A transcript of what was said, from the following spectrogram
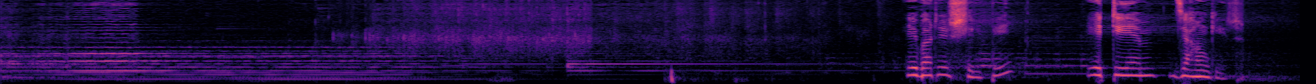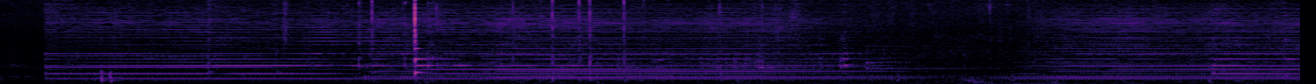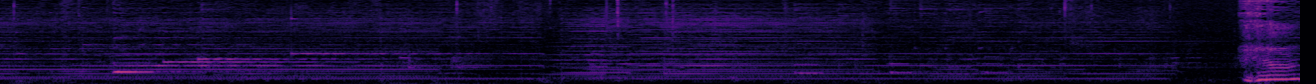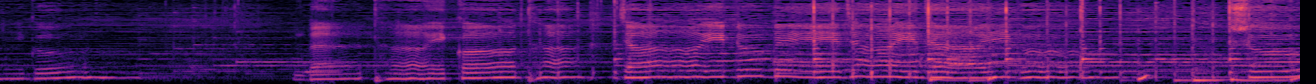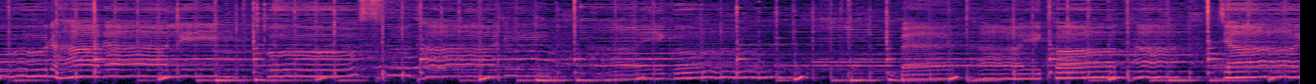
এবারের শিল্পী এটিএম জাহাঙ্গীর। গো ব্যথায় কথা যায়, ডুবে যায় যায় গো সুর হারালে ও সুধারি হায় গো ব্যথায় কথা যায়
